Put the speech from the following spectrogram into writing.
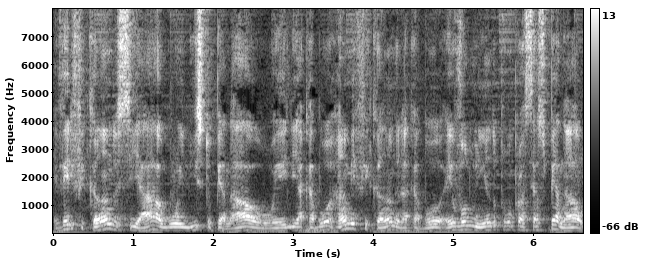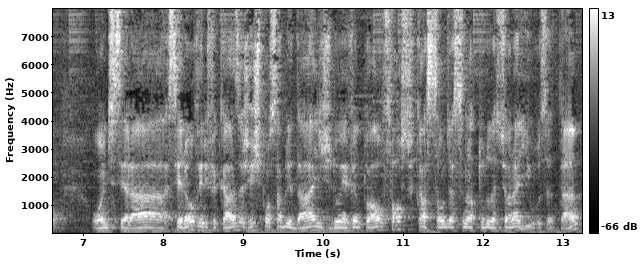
verificando se há algum ilícito penal. Ele acabou ramificando, né, acabou evoluindo para um processo penal onde será, serão verificadas as responsabilidades de uma eventual falsificação de assinatura da senhora Ilza, tá?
